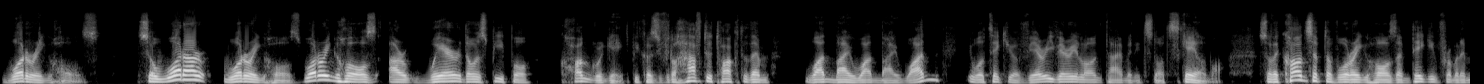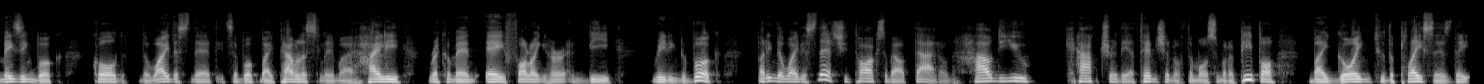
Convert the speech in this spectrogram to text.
watering holes. So, what are watering holes? Watering holes are where those people congregate because if you'll have to talk to them one by one by one, it will take you a very, very long time and it's not scalable. So, the concept of watering holes I'm taking from an amazing book called The Widest Net. It's a book by Pamela Slim. I highly recommend A, following her, and B, reading the book. But in The Widest Net, she talks about that on how do you capture the attention of the most amount of people by going to the places they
